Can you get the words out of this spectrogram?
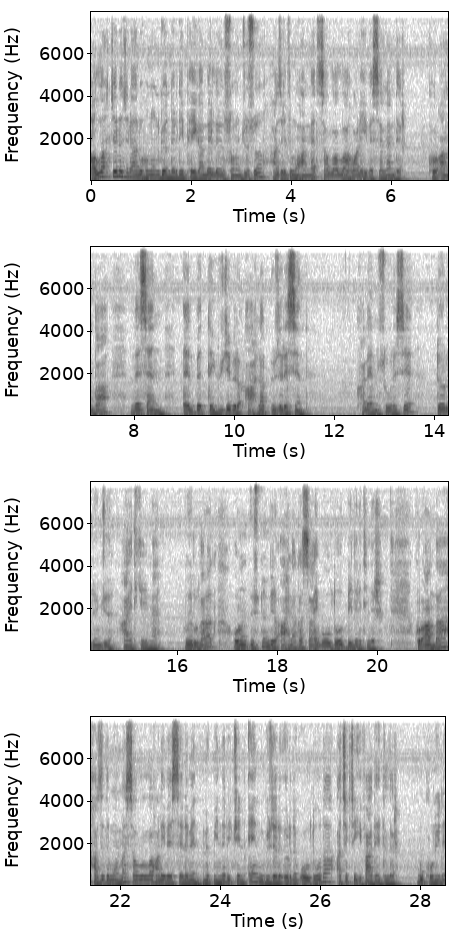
Allah Celle Celaluhu'nun gönderdiği peygamberlerin sonuncusu Hazreti Muhammed sallallahu aleyhi ve sellem'dir. Kur'an'da ve sen elbette yüce bir ahlak üzeresin. Kalem suresi 4. ayet-i kerime buyurularak onun üstün bir ahlaka sahip olduğu belirtilir. Kur'an'da Hz. Muhammed sallallahu aleyhi ve sellemin müminler için en güzel örnek olduğu da açıkça ifade edilir. Bu konuyla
